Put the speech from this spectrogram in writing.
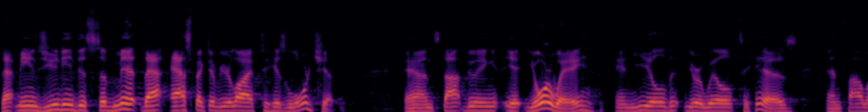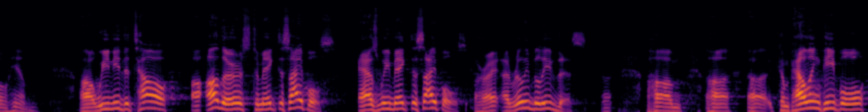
that means you need to submit that aspect of your life to His Lordship and stop doing it your way and yield your will to His and follow him. Uh, we need to tell uh, others to make disciples as we make disciples, all right? I really believe this. Uh, um, uh, uh, compelling people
